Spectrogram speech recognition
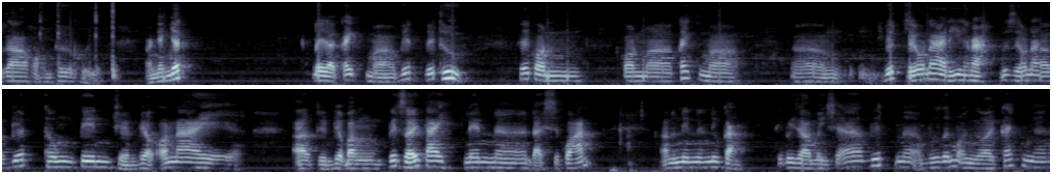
ra họ hòm thư gửi và nhanh nhất. Đây là cách mà viết viết thư. Thế còn còn mà cách mà uh, viết giấy online thì như thế nào? Viết giấy online uh, viết thông tin chuyển việc online uh, chuyển việc bằng viết giấy tay lên uh, đại sứ quán. À, uh, lên, lên lưu cảng thì bây giờ mình sẽ viết ờ, hướng dẫn mọi người cách ờ,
